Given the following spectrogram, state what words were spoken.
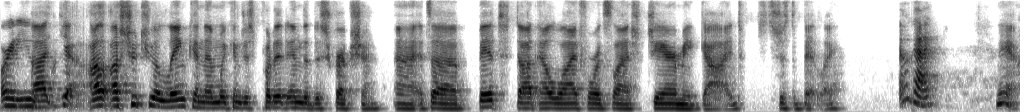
or do you? Uh, yeah, I'll, I'll shoot you a link and then we can just put it in the description. Uh, it's a bit.ly forward slash Jeremy guide. It's just a bit.ly. okay, Yeah.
